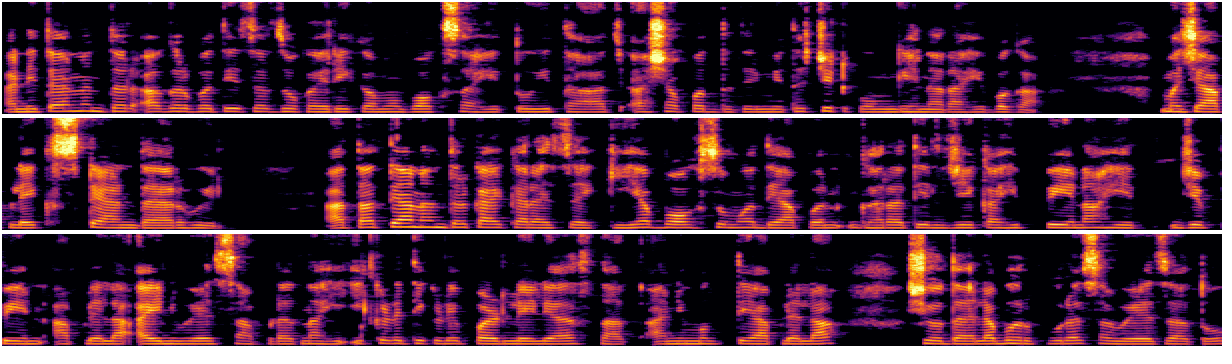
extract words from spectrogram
आणि त्यानंतर अगरबत्तीचा जो काही रिकामा बॉक्स आहे तो इथं आज अशा पद्धतीने मी इथं चिटकवून घेणार आहे बघा. म्हणजे आपला एक स्टँड तयार होईल. आता त्यानंतर काय करायचं आहे की ह्या बॉक्समध्ये आपण घरातील जे काही पेन आहेत जे पेन आपल्याला ऐन सापडत नाही इकडे तिकडे पडलेले असतात आणि मग ते आपल्याला शोधायला भरपूर असा वेळ जातो.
